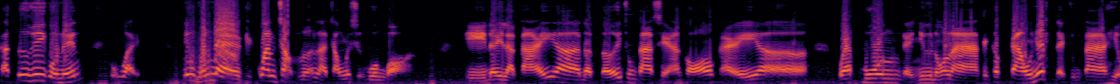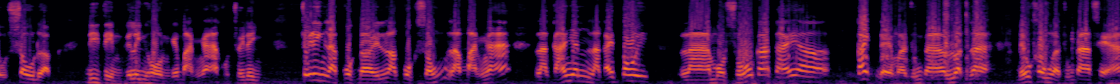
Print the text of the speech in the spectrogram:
các tư duy của nến cũng vậy. Nhưng vấn đề cái quan trọng nữa là trong cái sự buông bỏ. Thì đây là cái à, đợt tới chúng ta sẽ có cái uh, web buôn để như nó là cái cấp cao nhất để chúng ta hiểu sâu được đi tìm cái linh hồn cái bản ngã của trading. Trading là cuộc đời là cuộc sống là bản ngã là cá nhân là cái tôi là một số các cái uh, cách để mà chúng ta luận ra. Nếu không là chúng ta sẽ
